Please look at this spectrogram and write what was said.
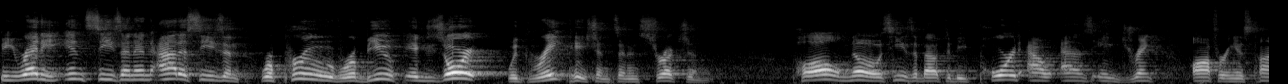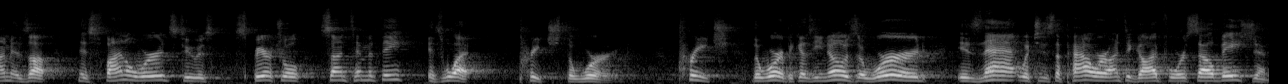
Be ready in season and out of season. Reprove, rebuke, exhort with great patience and instruction. Paul knows he is about to be poured out as a drink offering. His time is up. His final words to his spiritual son Timothy is what? Preach the word. Preach the word because he knows the word is that which is the power unto God for salvation.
